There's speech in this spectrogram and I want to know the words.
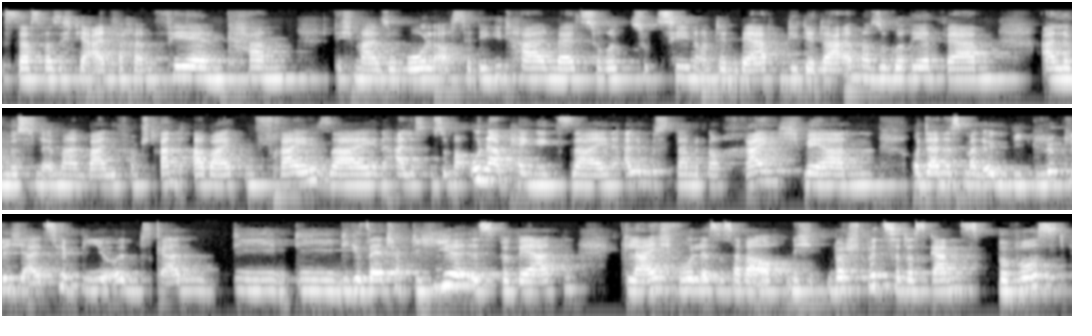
ist das, was ich dir einfach empfehlen kann, dich mal sowohl aus der digitalen Welt zurückzuziehen und den Werten, die dir da immer suggeriert werden. Alle müssen immer in Bali vom Strand arbeiten, frei sein, alles muss immer unabhängig sein, alle müssen damit noch reich werden und dann ist man irgendwie glücklich als Hippie und kann die, die, die Gesellschaft, die hier ist, bewerten. Gleichwohl ist es aber auch nicht, überspitze das ganz bewusst,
